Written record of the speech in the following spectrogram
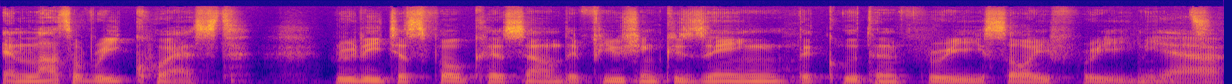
and lots of requests really just focus on the fusion cuisine the gluten-free soy-free needs Yeah.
